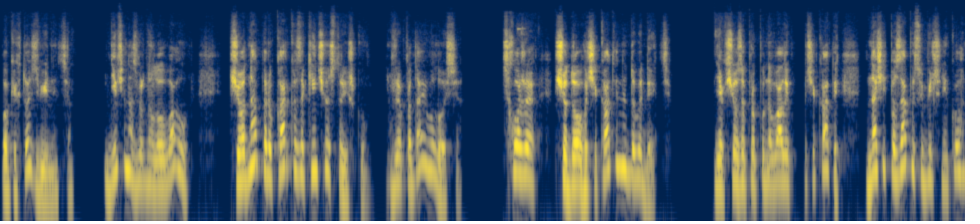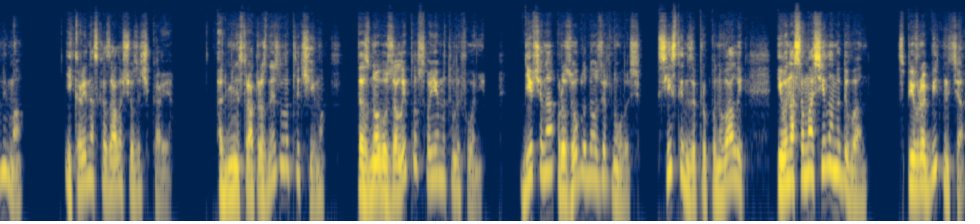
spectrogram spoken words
поки хтось звільниться. Дівчина звернула увагу, що одна перукарка закінчує стрижку, вже вкладає волосся. Схоже, що довго чекати не доведеться. Якщо запропонували почекати, значить по запису більше нікого нема. І Карина сказала, що зачекає. Адміністратор знизила плечима та знову залипла в своєму телефоні. Дівчина розгублено озирнулась. Сісти не запропонували, і вона сама сіла на диван. Співробітниця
